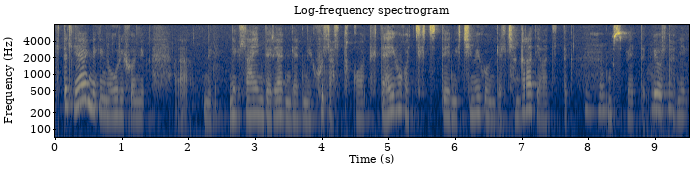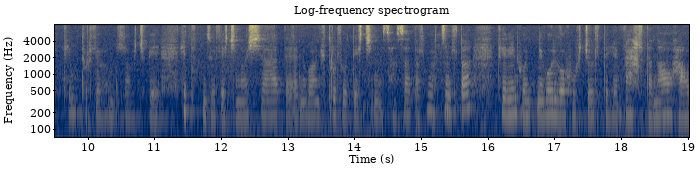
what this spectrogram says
Гэтэл яг нэг өөрийнхөө нэг нэг лайн дээр яг ингээд нэг хөл алдахгүй. Тэгтээ айгүй гоцгцтэй нэг чимээгүй ингээл чангараад яваад идэг хүмүүс байдаг. Би бол таныг тэм төрлийн хүн болоо гэж би хэд хэдэн зүйлээ чинь уншаад э, нөгөө нэвтрүүлгүүдийг чинь сонсоод бол бодсон л доо. Тэгэхээр энэ хүнд нэг өөрийгөө хөгжүүлдэг юм гайхалтай ноу хав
